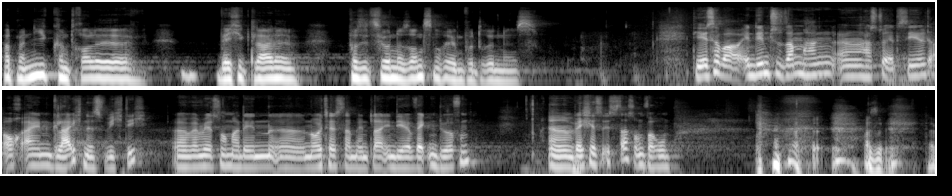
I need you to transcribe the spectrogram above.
hat man nie Kontrolle, welche kleine Position da sonst noch irgendwo drin ist. Dir ist aber in dem Zusammenhang, äh, hast du erzählt, auch ein Gleichnis wichtig. Äh, wenn wir jetzt nochmal den äh, Neutestamentler in dir wecken dürfen. Äh, welches ist das und warum? also, da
